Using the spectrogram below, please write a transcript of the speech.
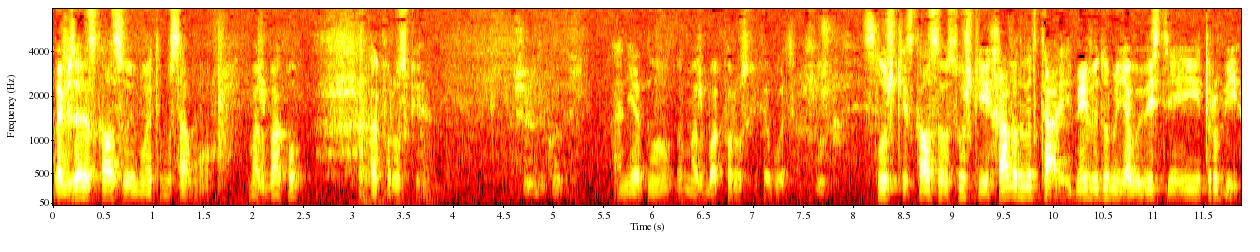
Рабизейр сказал своему этому самому Машбаку, как по-русски. А нет, ну, Машбак по-русски как будет. Слушки. Сказал своему слушке, и хаван витка, имей в виду меня вывести и труби.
